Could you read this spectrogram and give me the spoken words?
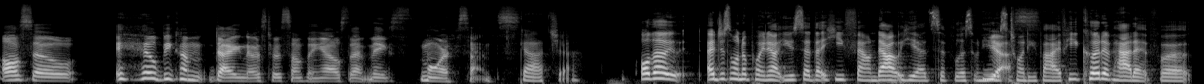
also, he'll become diagnosed with something else that makes more sense. Gotcha. Although I just want to point out, you said that he found out he had syphilis when he Yes. was 25. He could have had it for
